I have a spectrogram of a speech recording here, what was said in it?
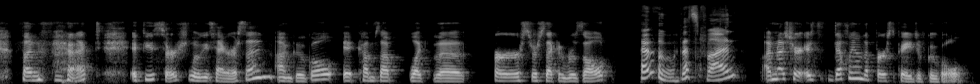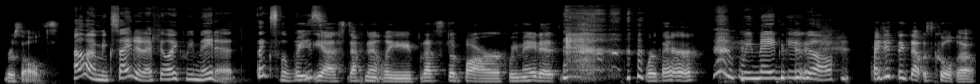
fun fact if you search Louise Harrison on Google, it comes up like the first or second result. Oh, that's fun. I'm not sure. It's definitely on the first page of Google results. Oh, I'm excited. I feel like we made it. Thanks, We, Louise. yes, definitely. That's the bar. We made it. We're there. we made Google. I did think that was cool though.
